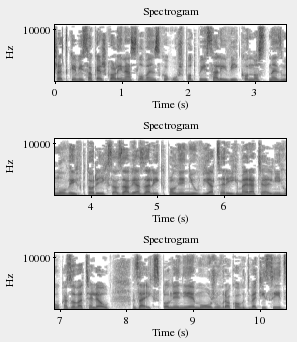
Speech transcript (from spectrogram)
Všetky vysoké školy na Slovensku už podpísali výkonnostné zmluvy, v ktorých sa zaviazali k plneniu viacerých merateľných ukazovateľov. Za ich splnenie môžu v rokoch 2024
